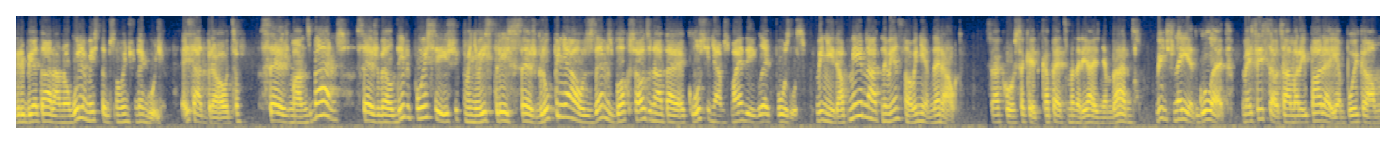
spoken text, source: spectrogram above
grib iet ārā no guļamistabas un viņš neguļ. Es atbraucu. Sēž mans bērns, sēž vēl divi puisīši. Viņi visi trīs sēž grupiņā uz zemes blakus audzinātājai, klusiņām smaidīgi liek puzles. Viņi ir apmierināti, neviens no viņiem neraud. Saku, sakiet, kāpēc man ir jāizņem bērns? Viņš neiet gulēt. Mēs izsaucām arī pārējiem puikām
